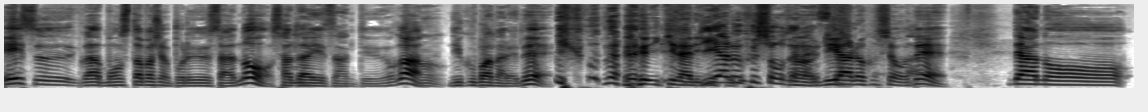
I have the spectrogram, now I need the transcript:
エースがモンスターバッションのプロデューサーのサザエさんっていうのがうん、肉離れで、いきなり肉。リアル負傷じゃないですか。うんリアル負傷で、はいで、あのー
